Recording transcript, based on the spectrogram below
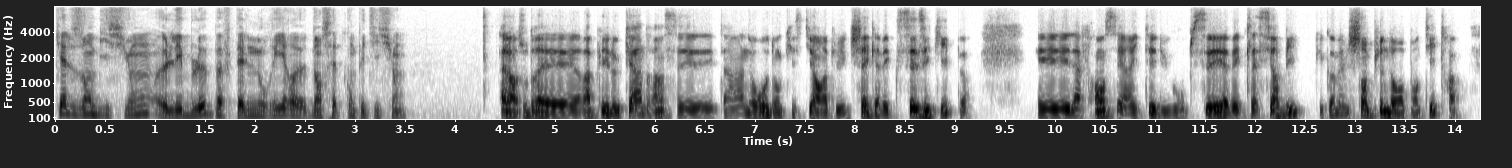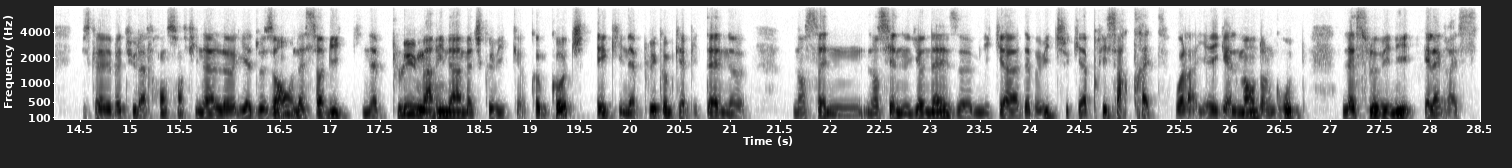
quelles ambitions les Bleus peuvent-elles nourrir dans cette compétition? Alors, je voudrais rappeler le cadre. Hein. c'est un euro donc, qui se tient en République tchèque avec 16 équipes. Et la France est héritée du groupe C avec la Serbie, qui est quand même championne d'Europe en titre, puisqu'elle avait battu la France en finale euh, il y a deux ans. La Serbie qui n'a plus Marina Matchkovic comme coach et qui n'a plus comme capitaine euh, l'ancienne lyonnaise euh, Mika Dabovic qui a pris sa retraite. Voilà, il y a également dans le groupe la Slovénie et la Grèce.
